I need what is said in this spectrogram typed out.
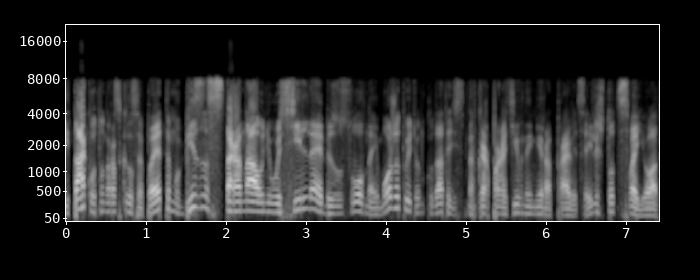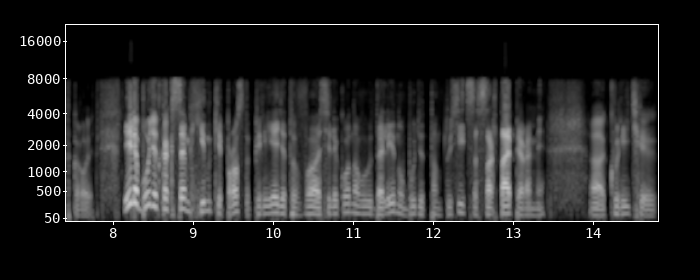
И так вот он раскрылся. Поэтому бизнес-сторона у него сильная, безусловно, и может быть он куда-то действительно в корпоративный мир отправится, или что-то свое откроет. Или будет как Сэм Хинки, просто переедет в Силиконовую долину, будет там тусить со стартаперами, э, курить, э,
